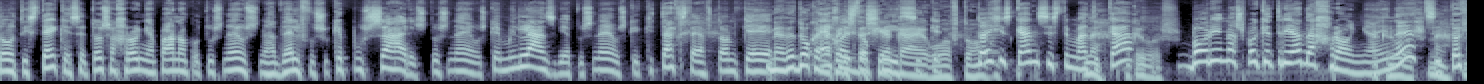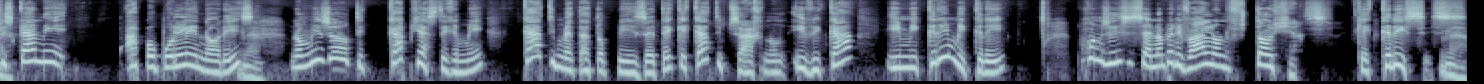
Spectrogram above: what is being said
το ότι στέκεσαι τόσα χρόνια πάνω από τους νέους συναδέλφους σου και πουσάρεις τους νέους και μιλάς για τους νέους και κοιτάξτε αυτόν και Ναι, δεν το έκανα έχω περιστασιακά εντοπίσει εγώ και αυτό. Το έχεις κάνει συστηματικά Ναι, ακριβώς. μπορεί να σου πω και 30 χρόνια είναι Ακριβώς, έτσι. ναι, το έχεις κάνει από πολύ νωρίς. Ναι. Νομίζω ότι κάποια στιγμή κάτι μετατοπίζεται και κάτι ψάχνουν ειδικά οι μικροί μικροί που έχουν ζήσει σε ένα περιβάλλον φτώχειας και κρίσης.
